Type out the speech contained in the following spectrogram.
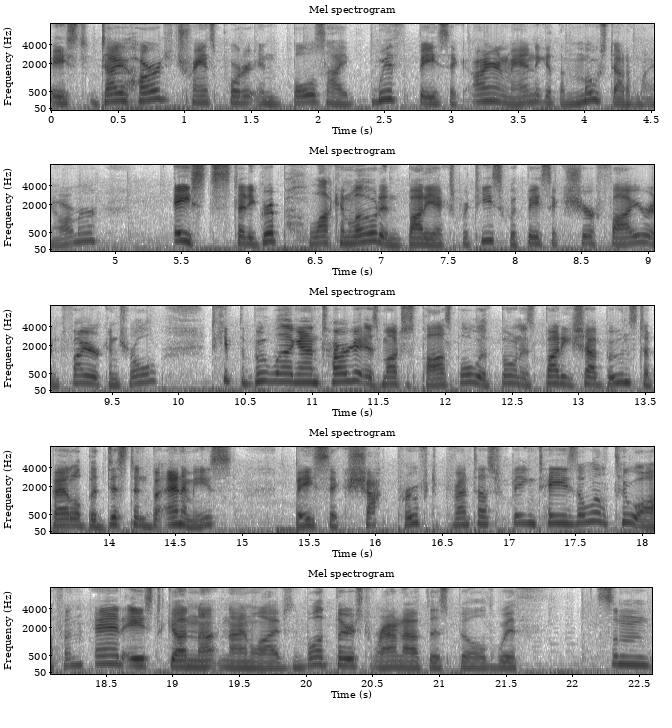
Aced Die Hard, Transporter, and Bullseye with basic Iron Man to get the most out of my armor. Aced Steady Grip, Lock and Load, and Body Expertise with basic Surefire and Fire Control to keep the bootleg on target as much as possible with bonus Body Shot Boons to battle the distant but enemies. Basic Shockproof to prevent us from being tased a little too often. And Aced Gun Nut, 9 Lives, and Bloodthirst round out this build with some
